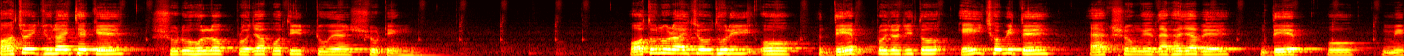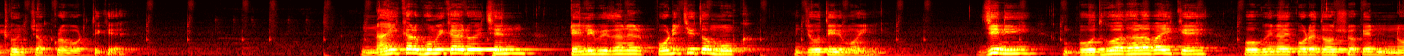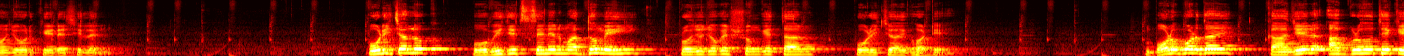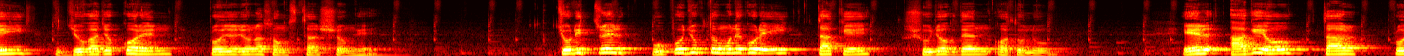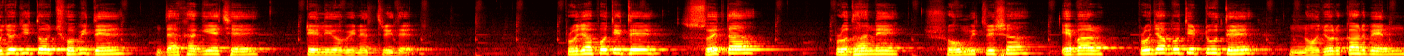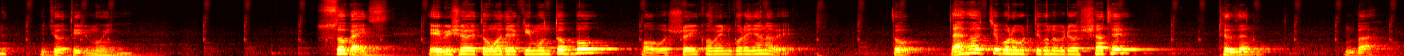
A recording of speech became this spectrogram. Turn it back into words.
পাঁচই জুলাই থেকে শুরু হলো প্রজাপতি টু এর শুটিং। অতনু রায়চৌধুরী ও দেব প্রযোজিত এই ছবিতে একসঙ্গে দেখা যাবে দেব ও মিঠুন চক্রবর্তীকে। নায়িকার ভূমিকায় রয়েছেন টেলিভিশনের পরিচিত মুখ জ্যোতির্ময়ী, যিনি বধুয়া ধারাবাহিকে অভিনয় করে দর্শকের নজর কেড়েছিলেন। পরিচালক অভিজিৎ সেনের মাধ্যমেই প্রযোজকের সঙ্গে তার পরিচয় ঘটে। বড় পর্দায় কাজের আগ্রহ থেকেই যোগাযোগ করেন প্রযোজনা সংস্থার সঙ্গে। চরিত্রের উপযুক্ত মনে করেই তাকে সুযোগ দেন অতনু। এর আগেও তার প্রযোজিত ছবিতে দেখা গিয়েছে টেলি অভিনেত্রীদের প্রজাপতিতে শ্বেতা, প্রধানে সৌমিত্রিষা, এবার প্রজাপতি টুতে নজর কাড়বেন জ্যোতির্ময়ী। সো গাইস এ বিষয়ে তোমাদের কি মন্তব্য? অবশ্যই কমেন্ট করে জানাবে। তো দেখা হচ্ছে পরবর্তী কোনো ভিডিওর সাথে। ঠিল দেন বাই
